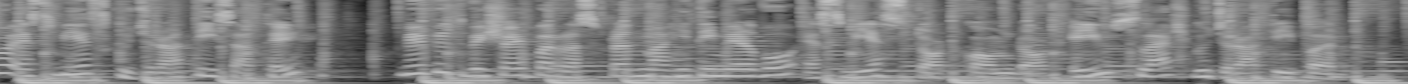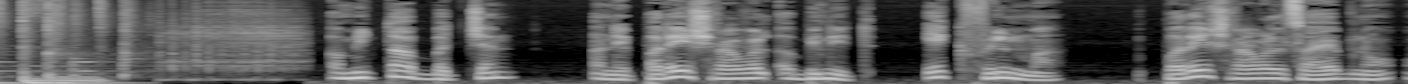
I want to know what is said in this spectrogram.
છો SBS ગુજરાતી સાથે. વિવિધ વિષય પર રસપ્રદ માહિતી મેળવો sbs.com.au/gujarati પર. અમિતાભ બચ્ચન અને પરેશ રાવલ અભિનીત એક ફિલ્મમાં પરેશ રાવલ સાહેબનો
